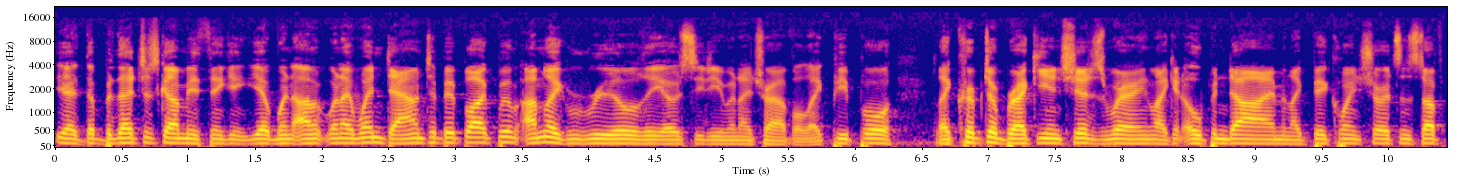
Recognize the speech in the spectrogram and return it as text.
yeah, th- but that just got me thinking. Yeah, when I when I went down to BitBlock Boom, I'm like really OCD when I travel. Like people like Crypto Brecky and shit is wearing like an Opendime and like Bitcoin shirts and stuff.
